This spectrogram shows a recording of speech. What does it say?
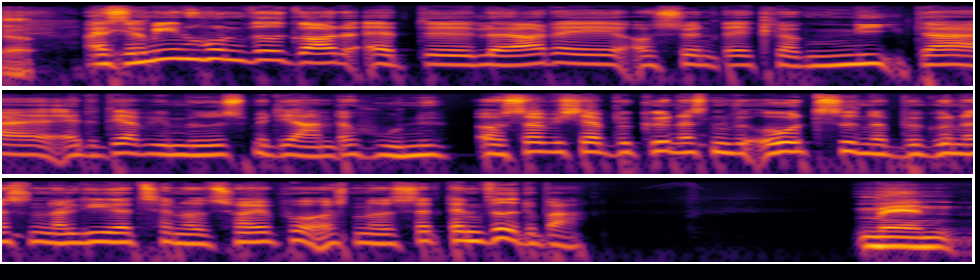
Ja. Altså, min hund ved godt, at øh, lørdag og søndag klokken 9, der er det der, vi mødes med de andre hunde. Og så hvis jeg begynder sådan ved 8-tiden, og begynder sådan at lige at tage noget tøj på og sådan noget, så den ved det bare. Men Den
